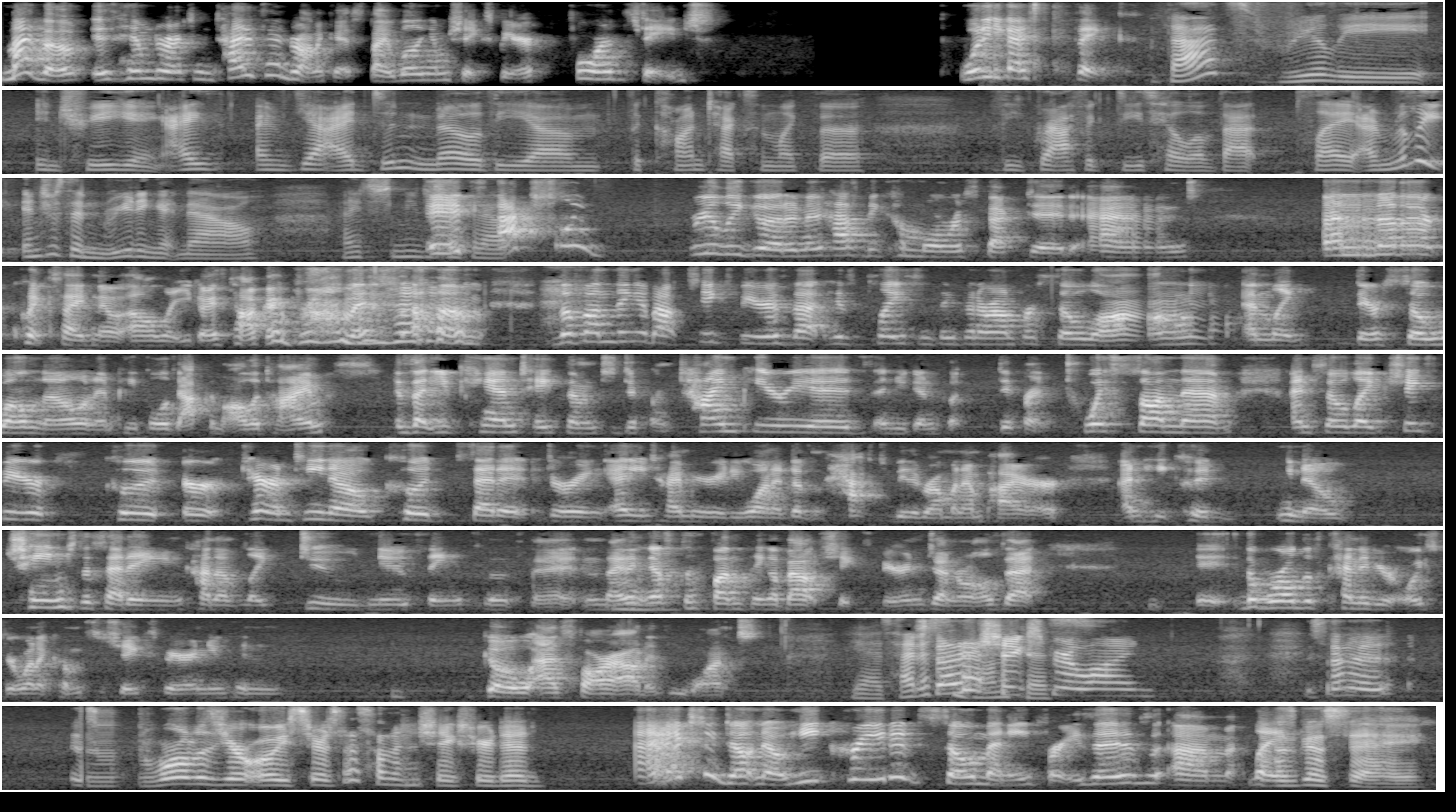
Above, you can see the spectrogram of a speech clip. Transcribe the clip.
my vote is him directing Titus Andronicus by William Shakespeare for the stage. What do you guys think? That's really intriguing. I, I yeah, I didn't know the um the context and like the the graphic detail of that play. I'm really interested in reading it now. I just need to it's check it out. actually really good and it has become more respected and another quick side note i'll let you guys talk i promise um, the fun thing about shakespeare is that his plays since they've been around for so long and like they're so well known and people adapt them all the time is that you can take them to different time periods and you can put different twists on them and so like shakespeare could or tarantino could set it during any time period he wanted it doesn't have to be the roman empire and he could you know change the setting and kind of like do new things with it. And I think that's the fun thing about Shakespeare in general is that it, the world is kind of your oyster when it comes to Shakespeare, and you can go as far out as you want. Yes, Yeah, Is that a Shakespeare line? Is that a is the world is your oyster? Is that something Shakespeare did? I actually don't know. He created so many phrases. Um, like I was gonna say.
